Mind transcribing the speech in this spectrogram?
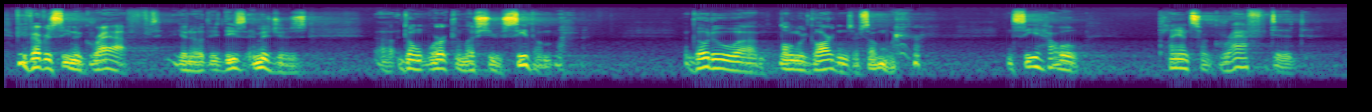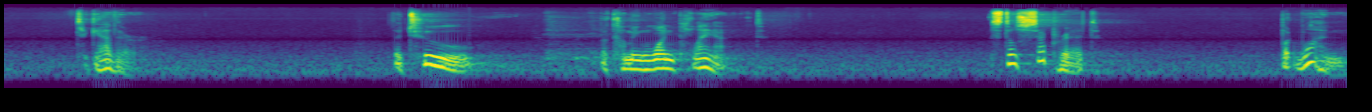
If you've ever seen a graft, you know, these images uh, don't work unless you see them. Go to uh, Longwood Gardens or somewhere and see how plants are grafted together. The two becoming one plant. Still separate, but one.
